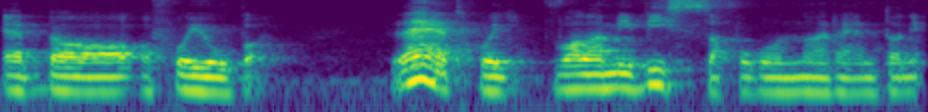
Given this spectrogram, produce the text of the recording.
ebbe a, a folyóba, lehet, hogy valami vissza fog onnan rántani.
